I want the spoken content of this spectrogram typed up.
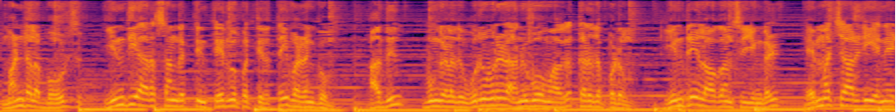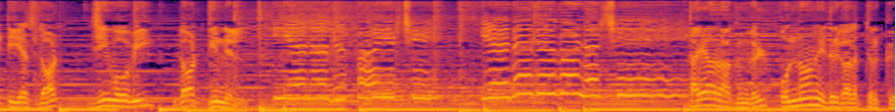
மண்டல போர்ட்ஸ் இந்திய அரசாங்கத்தின் தேர்வு பத்திரத்தை வழங்கும். அது உங்களது ஒரு வருட அனுபவமாக கருதப்படும். இன்றே லாகான் செய்யுங்கள். MHRD NITS dot gov dot இன்னில் எனது பயிற்சி எனது வளர்ச்சி. தயாராகுங்கள் பொன்னான எதிர்காலத்திற்கு.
